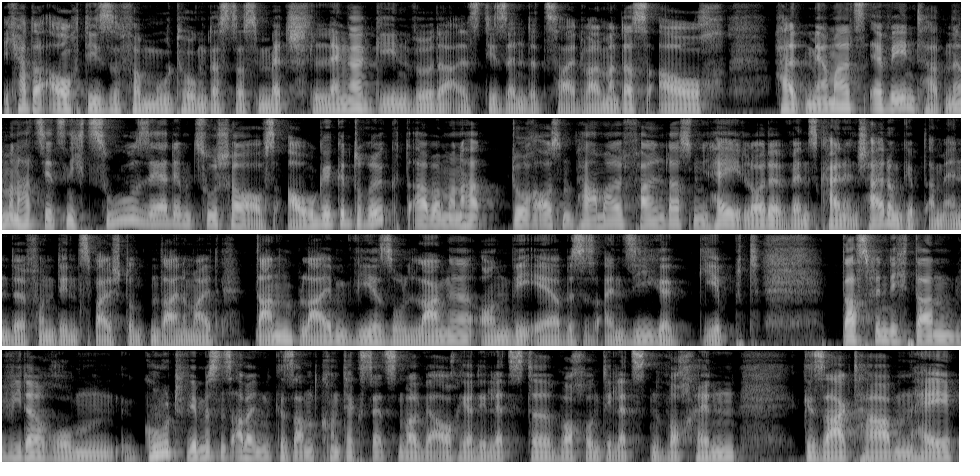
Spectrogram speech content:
Ich hatte auch diese Vermutung, dass das Match länger gehen würde als die Sendezeit, weil man das auch halt mehrmals erwähnt hat. Ne? Man hat es jetzt nicht zu sehr dem Zuschauer aufs Auge gedrückt, aber man hat durchaus ein paar Mal fallen lassen, hey Leute, wenn es keine Entscheidung gibt am Ende von den zwei Stunden Dynamite, dann bleiben wir so lange on the air, bis es einen Sieger gibt. Das finde ich dann wiederum gut. Wir müssen es aber in den Gesamtkontext setzen, weil wir auch ja die letzte Woche und die letzten Wochen gesagt haben, hey,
